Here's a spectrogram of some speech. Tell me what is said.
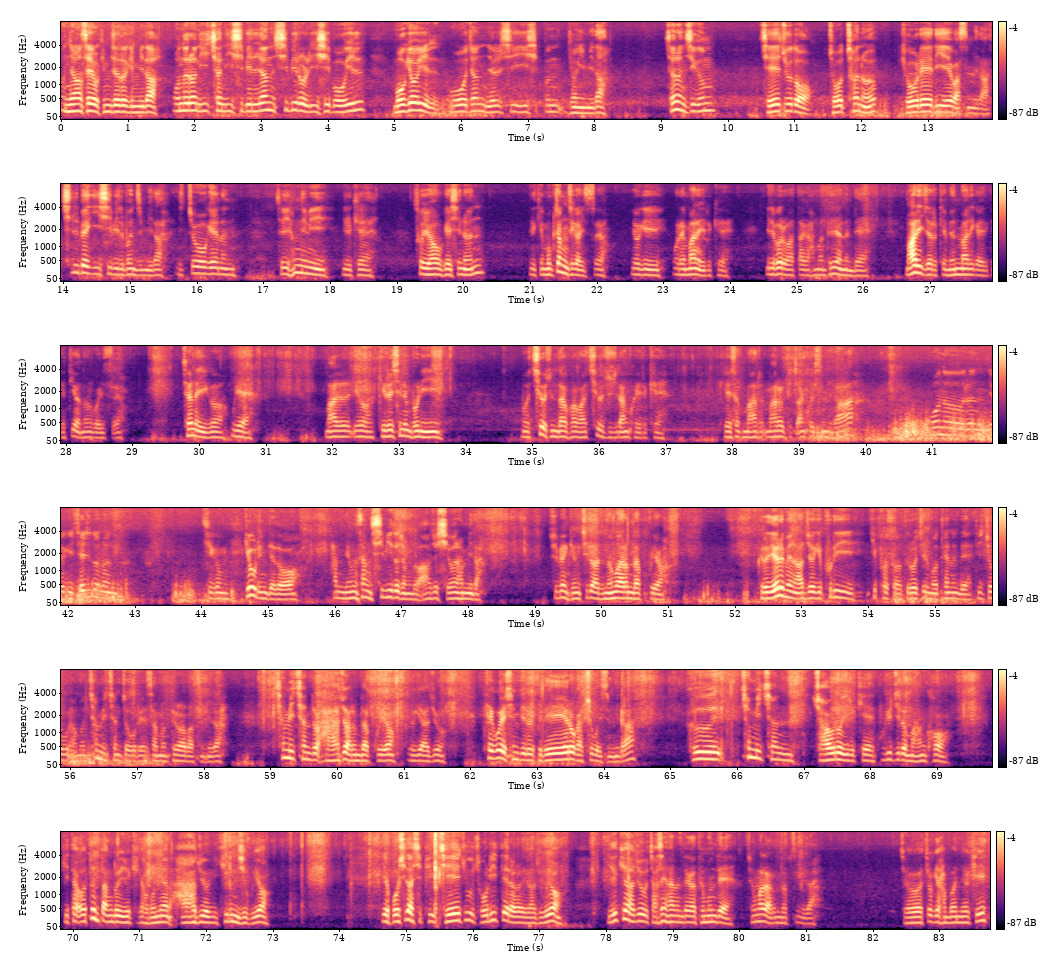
안녕하세요. 김재덕입니다. 오늘은 2021년 11월 25일 목요일 오전 10시 20분 경입니다. 저는 지금 제주도 조천읍 교래리에 왔습니다. 721번지입니다. 이쪽에는 저희 형님이 이렇게 소유하고 계시는 이렇게 목장지가 있어요. 여기 오랜만에 이렇게 일보러 왔다가 한번 들렸는데 말이 저렇게 몇 마리가 이렇게 뛰어놀고 있어요. 전에 이거 위에 말 이거 기르시는 분이 뭐 치워준다고 하고 치워주질 않고 이렇게 계속 말, 말을 듣지 않고 있습니다. 오늘은 여기 제주도는 지금 겨울인데도 한 영상 12도 정도 아주 시원합니다. 주변 경치도 아주 너무 아름답고요. 그래도 여름에는 아주 여기 풀이 깊어서 들어오질 못했는데 뒤쪽으로 한번 천미천 쪽으로 해서 한번 들어와 봤습니다. 천미천도 아주 아름답고요. 여기 아주 태고의 신비를 그대로 갖추고 있습니다. 그 천미천 좌우로 이렇게 국유지도 많고 기타 어떤 땅도 이렇게 가보면 아주 여기 기름지고요. 이게 보시다시피 제주 조리대라 그래가지고요. 이렇게 아주 자생하는 데가 드문데 정말 아름답습니다. 저쪽에 한번 여기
